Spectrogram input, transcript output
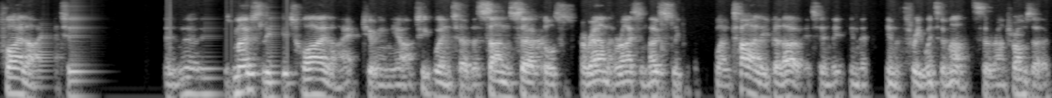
twilight. It's mostly twilight during the Arctic winter. The sun circles around the horizon, mostly, well, entirely below it in the in the in the three winter months around Tromsø,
